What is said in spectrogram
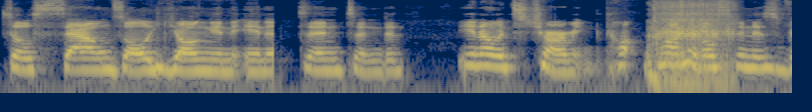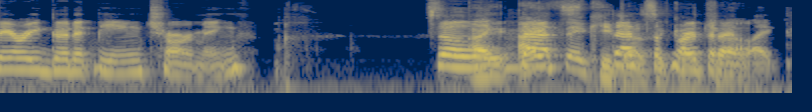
still sounds all young and innocent, and it- you know, it's charming. Tom, Tom Hiddleston is very good at being charming. So, like, I that's, think he that's does the part good that I like.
